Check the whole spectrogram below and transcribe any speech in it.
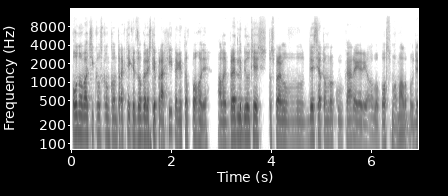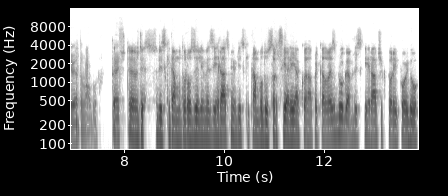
po nováčikovskom kontrakte, keď zoberieš tie prachy, tak je to v pohode. Ale Bradley Bill tiež to spravil v 10. roku kariéry, alebo v 8. alebo v 9. alebo... Vždy, vždycky tam budú rozdiely medzi hráčmi, vždycky tam budú srdciari, ako napríklad Westbrook a vždycky hráči, ktorí pôjdu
